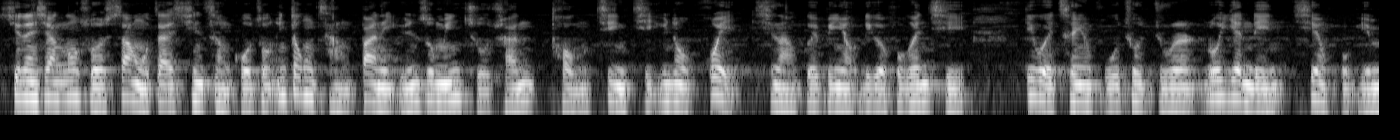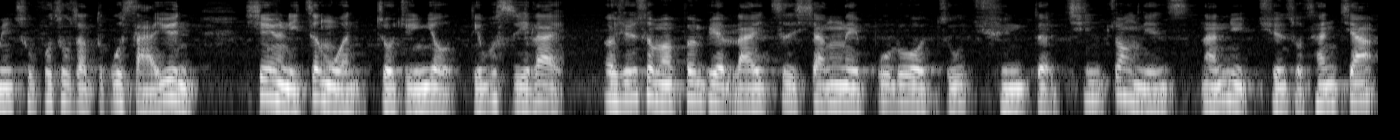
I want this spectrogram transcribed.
新城乡公所上午在新城国中运动场办理原住民族传统竞技运动会，现场贵宾有立委傅根奇。地委成员服务处主任骆燕玲、县府原民处副处长杜顾撒运、县员李正文、周俊佑、迪布斯一赖，而选手们分别来自乡内部落族群的青壮年男女选手参加。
